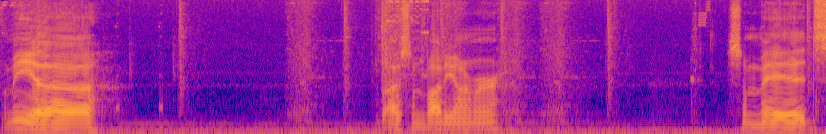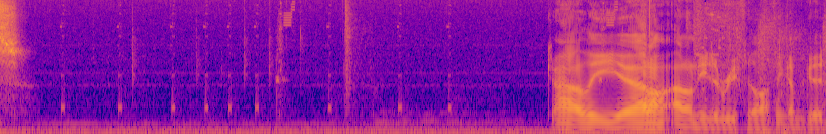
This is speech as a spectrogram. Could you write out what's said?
Let me uh buy some body armor, some meds. Golly, yeah, I don't I don't need a refill. I think I'm good.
